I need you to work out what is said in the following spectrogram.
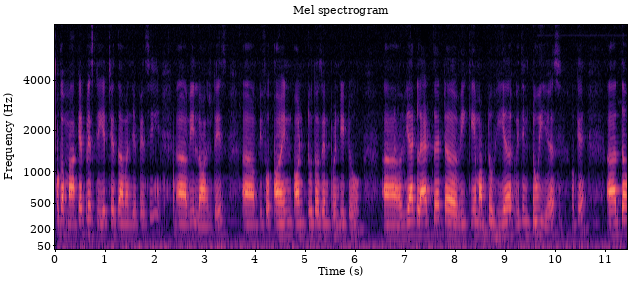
ఒక మార్కెట్ ప్లేస్ క్రియేట్ చేద్దామని చెప్పేసి we launch this before on on two thousand twenty two we're glad that we came up to here with in two years okay the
